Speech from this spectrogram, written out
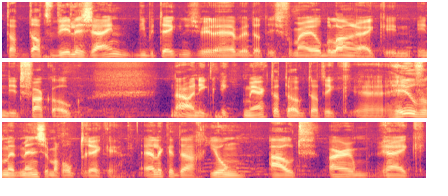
dat dat willen zijn, die betekenis willen hebben, dat is voor mij heel belangrijk in, in dit vak ook. Nou, en ik, ik merk dat ook, dat ik uh, heel veel met mensen mag optrekken. Elke dag, jong, oud, arm, rijk,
